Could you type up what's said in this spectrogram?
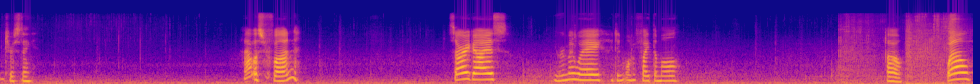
Interesting. That was fun. Sorry, guys. You were in my way. I didn't want to fight them all. Oh. Well.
